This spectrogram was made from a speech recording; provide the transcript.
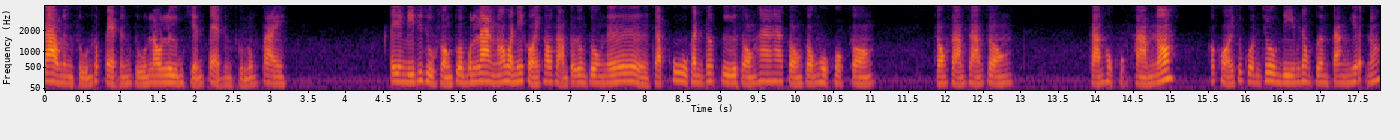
เก้าหนึ่งศูนย์กับแปดหนึ่งศูนย์เราลืมเขียนแปดหนึ่งศูนย์ลงไปก็ยังดีที่ถูกสองตัวบนล่างเนาะวันนี้ขอให้เข้าสามตัวตรงๆเด้อจับคู่กันก็คือสองห้าห้าสองสองหกหกสองสองสามสามสองสามหกหกสามเนาะ ก็ขอให้ทุกคนโชคดีไม่ต้องเปลืองตังค์เยอะเนาะ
